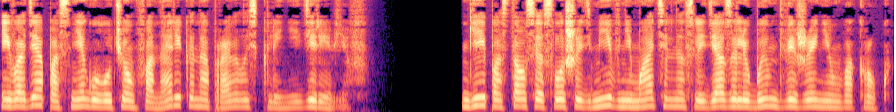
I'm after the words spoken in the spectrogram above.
и, водя по снегу лучом фонарика, направилась к линии деревьев. Гейб остался с лошадьми, внимательно следя за любым движением вокруг.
